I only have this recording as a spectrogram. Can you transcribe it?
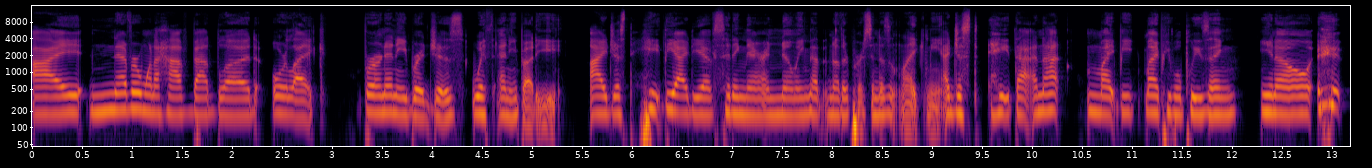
I never want to have bad blood or like burn any bridges with anybody. I just hate the idea of sitting there and knowing that another person doesn't like me. I just hate that. And that might be my people pleasing. You know, it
